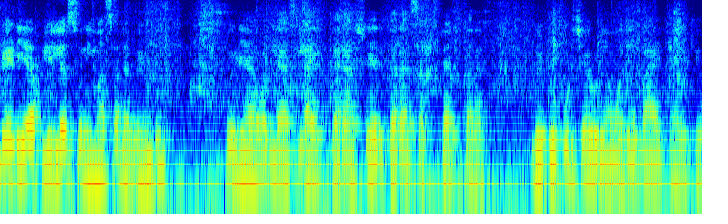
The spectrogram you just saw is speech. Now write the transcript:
रेडी आपली लसुणी मसाला भेंडी. व्हिडिओ आवडल्यास लाईक करा शेअर करा सबस्क्राईब करा. भेटू पुढच्या व्हिडिओमध्ये. बाय थँक्यू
